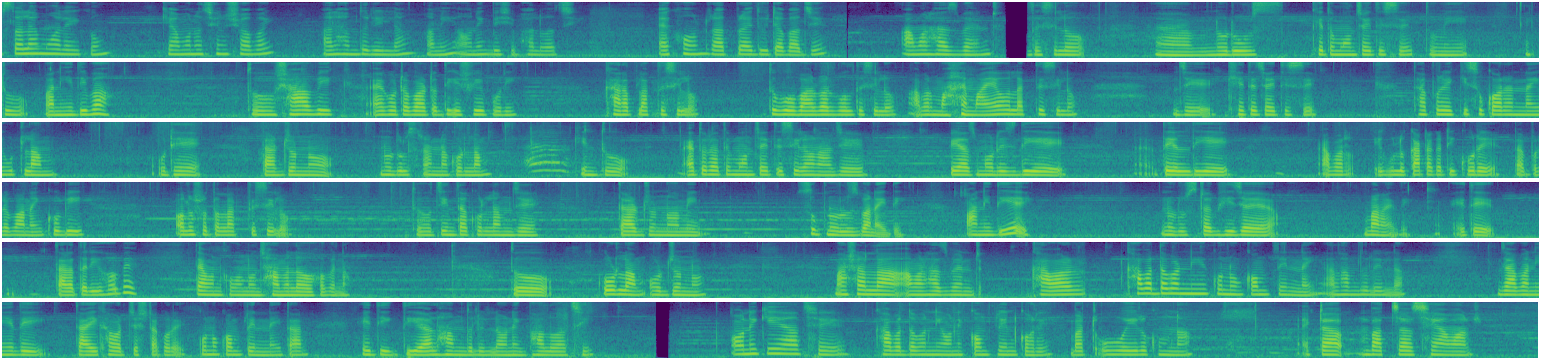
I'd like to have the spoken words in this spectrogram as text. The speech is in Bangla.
আসসালামু আলাইকুম। কেমন আছেন সবাই? আলহামদুলিল্লাহ, আমি অনেক বেশি ভালো আছি। এখন রাত প্রায় দুইটা বাজে। আমার হাজব্যান্ড বলতেছিল নুডলস খেতে মন চাইতেছে, তুমি একটু বানিয়ে দিবা? তো স্বাভাবিক এগারোটা বারোটার দিকে শুয়ে পড়ি। খারাপ লাগতেছিল। তবুও বারবার বলতেছিল, আবার মায়া মায়াও লাগতেছিল যে খেতে চাইতেছে। তারপরে কিছু করার নাই, উঠলাম। উঠে তার জন্য নুডলস রান্না করলাম। কিন্তু এত রাতে মন চাইতেছিল না যে পেঁয়াজ মরিচ দিয়ে, তেল দিয়ে আবার এগুলো কাটাকাটি করে তারপরে বানাই। খুবই অলসতা লাগতেছিল। তো চিন্তা করলাম যে তার জন্য আমি স্যুপ নুডলস বানাই দিই। পানি দিয়ে নুডলসটা ভিজায় বানাই দিই। এতে তাড়াতাড়ি হবে, তেমন কোনো ঝামেলাও হবে না। তো করলাম ওর জন্য। মাশাল্লাহ আমার হাজব্যান্ড খাওয়ার খাবার দাবার নিয়ে কোনো কমপ্লেন নাই, আলহামদুলিল্লাহ। যা বানিয়ে দেই তাই খাওয়ার চেষ্টা করে, কোনো কমপ্লেন নেই তার। এই দিক দিয়ে আলহামদুলিল্লাহ অনেক ভালো আছি। অনেকে আছে খাবার দাবার নিয়ে অনেক কমপ্লেন করে বাট ও এরকম না। একটা বাচ্চা আছে আমার,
